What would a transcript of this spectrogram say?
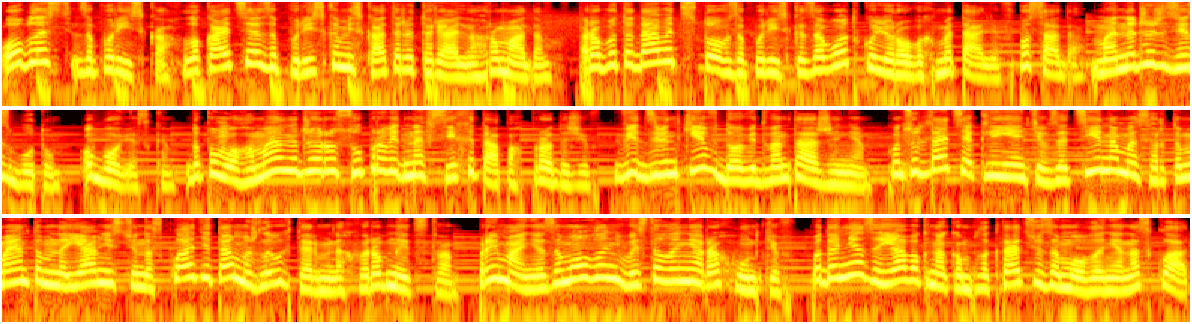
Область Запорізька. Локація Запорізька міська територіальна громада. Роботодавець СТОВ Запорізький завод кольорових металів. Посада менеджер зі збуту. Обов'язки. Допомога менеджеру супровід на всіх етапах продажів. Від дзвінків до відвантаження. Консультація клієнтів за цінами, асортиментом, наявністю на складі та можливих термінах виробництва. Приймання замовлень, виставлення рахунків. Подання заявок на комплектацію замовлення на склад.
